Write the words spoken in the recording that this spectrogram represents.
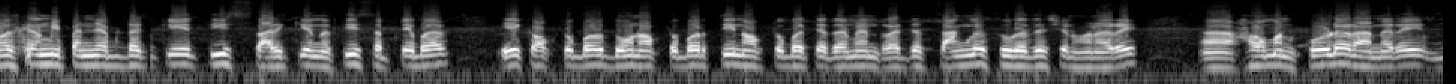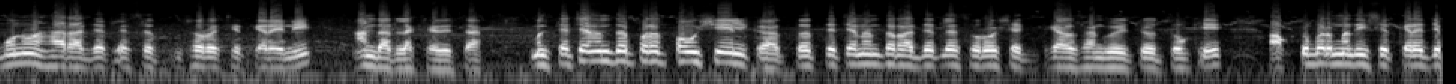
नमस्कार मी पंजाब डक्के तीस तारखेनं तीस सप्टेंबर एक ऑक्टोबर दोन ऑक्टोबर तीन ऑक्टोबरच्या दरम्यान राज्यात चांगलं सूर्यदर्शन होणार आहे. हवामान कोरडं राहणार आहे म्हणून हा राज्यातल्या सर्व शेतकऱ्यांनी अंदाज लक्षात द्यायचा मग त्याच्यानंतर परत पाऊस येईल का? तर त्याच्यानंतर राज्यातल्या सर्व शेतकऱ्याला सांगू इच्छितो की ऑक्टोबरमध्ये शेतकऱ्याचे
